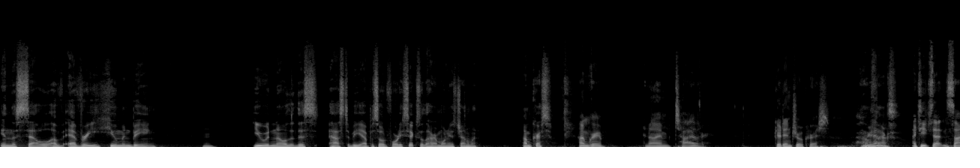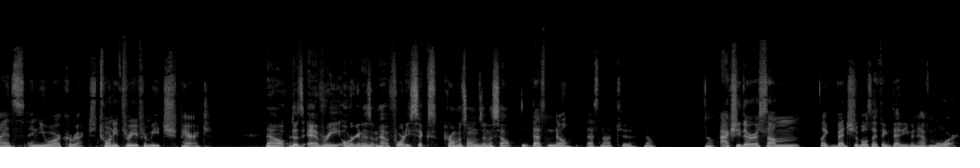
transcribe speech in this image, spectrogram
in the cell of every human being, hmm. you would know that this has to be episode 46 of The Harmonious Gentleman. I'm Chris. I'm Graham. And I'm Tyler. Good intro, Chris. Oh, thanks. I teach that in science, and you are correct. 23 from each parent. Now, does every organism have 46 chromosomes in a cell? That's no, that's not to, no. No. Actually, there are some like vegetables, I think, that even have more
